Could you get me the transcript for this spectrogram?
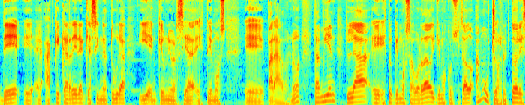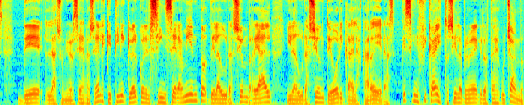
de eh, a qué carrera, qué asignatura y en qué universidad estemos eh, parados. ¿no? También la, esto que hemos abordado y que hemos consultado a muchos rectores de las universidades nacionales que tiene que ver con el sinceramiento de la duración real y la duración teórica de las carreras. ¿Qué significa esto si es la primera vez que lo estás escuchando?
